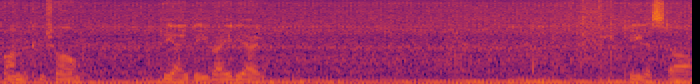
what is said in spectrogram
climate control, DAB radio, keyless start.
